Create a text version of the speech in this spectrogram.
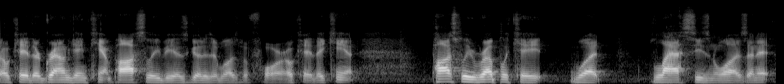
okay, their ground game can't possibly be as good as it was before. Okay, they can't possibly replicate what last season was, and it,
